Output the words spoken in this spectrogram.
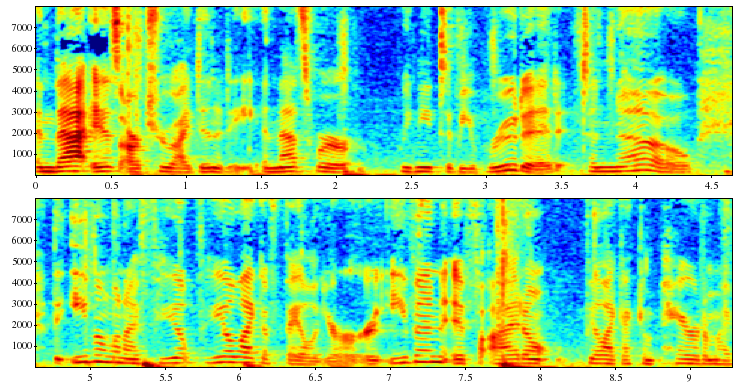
And that is our true identity. And that's where we need to be rooted to know that even when I feel feel like a failure, or even if I don't feel like I compare to my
